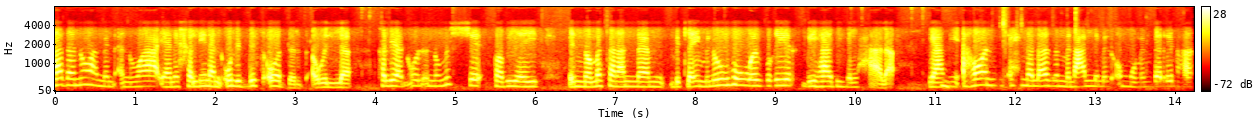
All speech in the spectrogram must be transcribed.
هذا نوع من أنواع يعني خلينا نقول ال disorders أو خلينا نقول إنه مش شيء طبيعي إنه مثلا بتلاقيه من هو صغير بهذه الحالة. يعني هون إحنا لازم نعلم الأم ومندربها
